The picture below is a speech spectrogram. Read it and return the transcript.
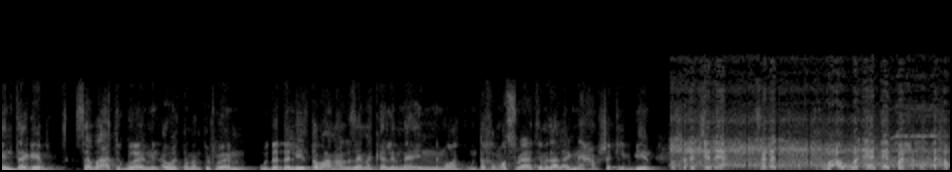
انت جبت سبع تجوان من اول ثمان تجوان وده دليل طبعا على زي ما اتكلمنا إن منتخب مصر بيعتمد على الأجنحة بشكل كبير. وصل للجناح سند وأول أهداف المنتخب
